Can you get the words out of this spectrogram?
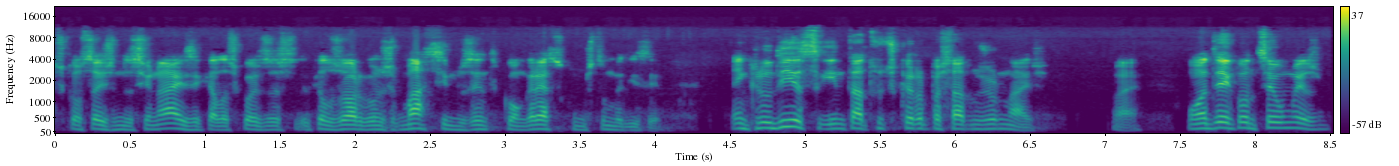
dos Conselhos Nacionais, aquelas coisas, aqueles órgãos máximos entre congressos, como costuma dizer, em que no dia seguinte está tudo escarrapachado nos jornais. É? Ontem aconteceu o mesmo.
